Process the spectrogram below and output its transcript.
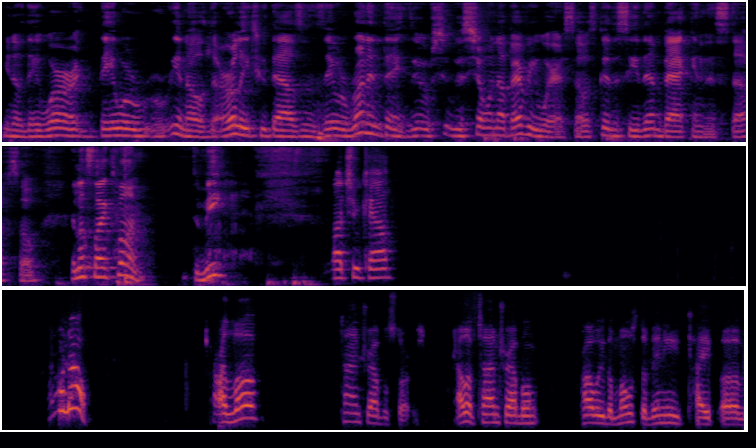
you know, they were, they were, you know, the early 2000s, they were running things. They were, was showing up everywhere. So it's good to see them back in this stuff. So it looks like fun to me. What about you, Cal? I don't know. I love time travel stories. I love time travel probably the most of any type of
